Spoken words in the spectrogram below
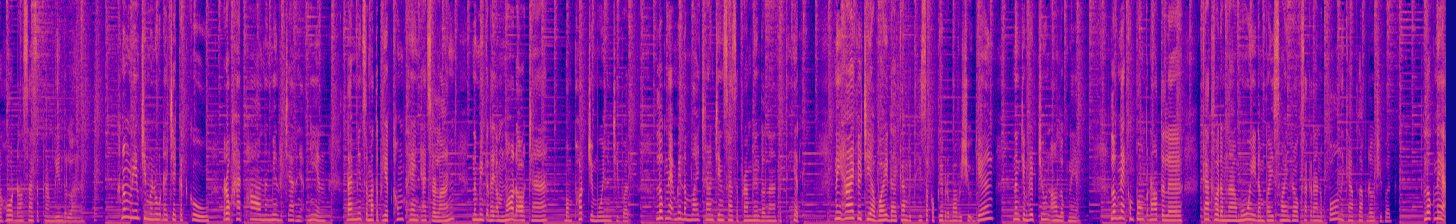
រហូតដល់45លានដុល្លារ ក្នុងនាមជាមនុស្សដែលចេះគិតគូររកហេតុផលនិងមានវិចារណញ្ញាណដែលមានសមត្ថភាពធំធេងអាចស្រឡាញ់និងមានក្តីអំណរដ៏អស្ចារ្យបំផុតជាមួយនឹងជីវិតលោកអ្នកមានតម្លៃច្រើនជាង45លានដុល្លារទៅទៀតនេះហើយគឺជាអ្វីដែលកម្មវិធីសុខភាពរបស់វិទ្យុយើងនឹងជម្រាបជូនអស់លោកអ្នកលោកអ្នកកំពុងផ្ដោតទៅលើ ការធ្វើដំណើរមួយដើម្បីស្វែងរកសក្តានុពលនៃការផ្លាស់ប្ដូរជីវិត លោកអ្នក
